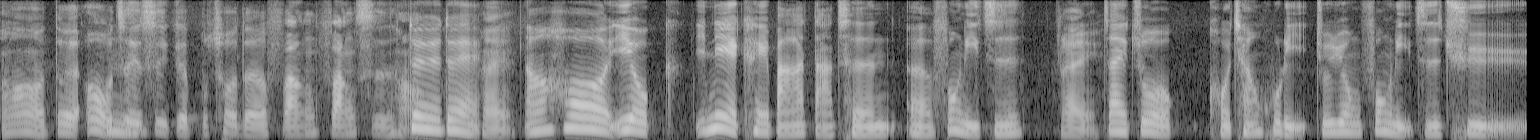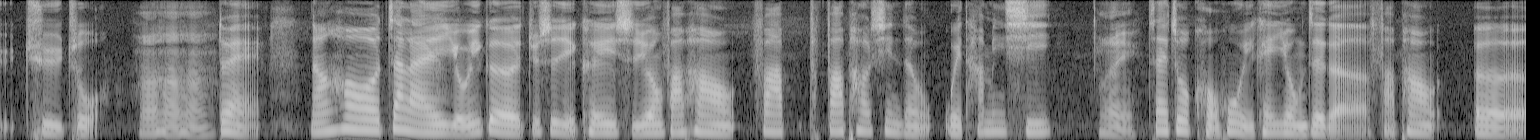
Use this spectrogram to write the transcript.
哦，对，哦，这也是一个不错的方方式哈。对对对，然后也有，你也可以把它打成呃凤梨汁。哎，在做口腔护理，就用凤梨汁去去做。对，然后再来有一个就是也可以使用发泡发发泡性的维他命 C。对，在做口护也可以用这个发泡，呃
